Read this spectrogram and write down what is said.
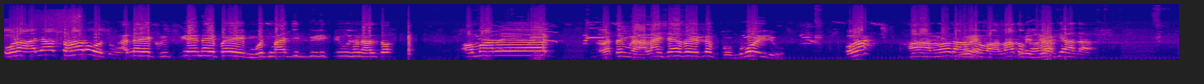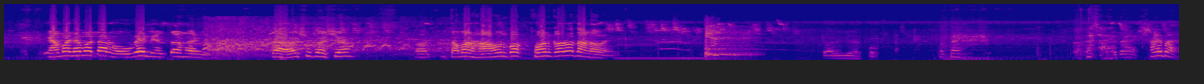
થોડા આજે તો સારું હતું. એટલે એક રૂપિયા નહીં ભાઈ હું જ માજી બીડી પીવું છું ને હાલ તો. અમારે હવે તમે વાલા છે છો એટલે ભોગવો રહ્યું. હો? હા રોડ અમે વાલા તો ઘણા જો. થયા હતા. એમાં એમાં તાર હવે મેલતા નહીં. હવે શું કરશે? તમારે હાહુન કોક ફોન કરો તાણ હવે. સાહેબ આ.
